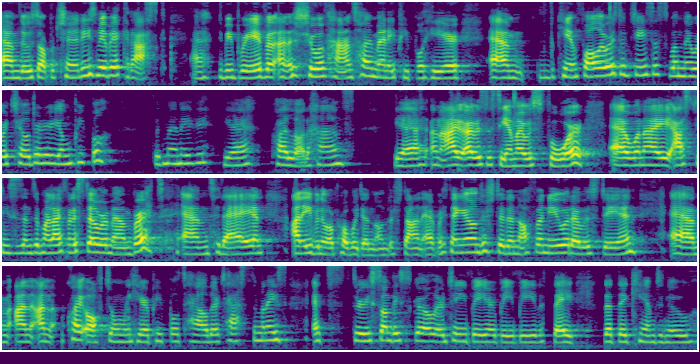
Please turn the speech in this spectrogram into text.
um, those opportunities. Maybe I could ask uh, to be brave and, and, a show of hands how many people here um, became followers of Jesus when they were children or young people? Did many of you? Yeah, quite a lot of hands. Yeah, and I, I was the same. I was four uh, when I asked Jesus into my life, and I still remember it um, today. And, and even though I probably didn't understand everything, I understood enough. I knew what I was doing. Um, and, and quite often when we hear people tell their testimonies, it's through Sunday school or GB or BB that they, that they came to know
